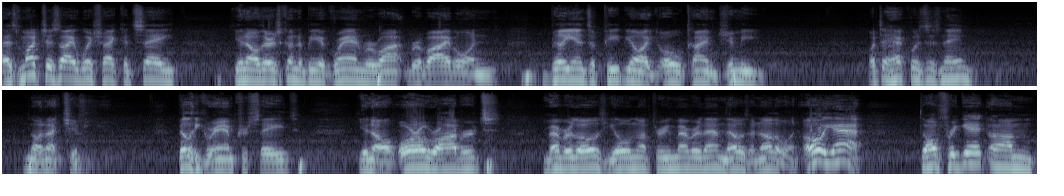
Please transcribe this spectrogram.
as much as i wish i could say you know there's going to be a grand revival and billions of people you know like old time jimmy what the heck was his name? No, not Jimmy. Billy Graham Crusades. You know, Oral Roberts. Remember those? You old enough to remember them? That was another one. Oh yeah. Don't forget um,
